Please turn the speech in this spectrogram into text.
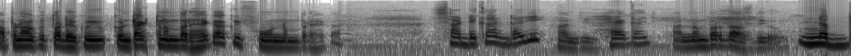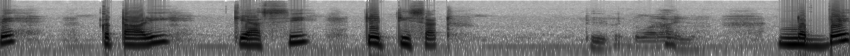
ਆਪਣਾ ਕੋਈ ਤੁਹਾਡੇ ਕੋਈ ਕੰਟੈਕਟ ਨੰਬਰ ਹੈਗਾ ਕੋਈ ਫੋਨ ਨੰਬਰ ਹੈਗਾ? ਸਾਡੇ ਘਰ ਦਾ ਜੀ? ਹਾਂਜੀ। ਹੈਗਾ ਜੀ। ਹਾਂ ਨੰਬਰ ਦੱਸ ਦਿਓ। 90 41 81 33 60 ਠੀਕ ਹੈ ਜੀ। 90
